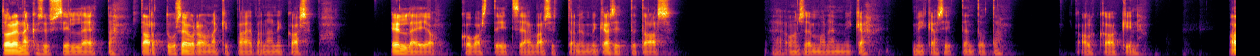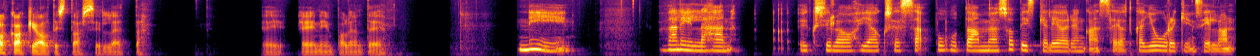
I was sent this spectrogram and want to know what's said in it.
todennäköisyys sille, että tarttuu seuraavanakin päivänä, niin kasvaa. Ellei ole kovasti itseään väsyttänyt, mikä sitten taas on semmoinen, mikä, mikä sitten tota, alkaakin, alkaakin altistaa sille, että ei, ei niin paljon tee. Niin. Välillähän yksilöohjauksessa puhutaan myös opiskelijoiden kanssa, jotka juurikin silloin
